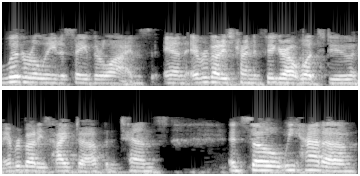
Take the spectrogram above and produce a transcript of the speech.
literally to save their lives. And everybody's trying to figure out what to do and everybody's hyped up and tense. And so we had a,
